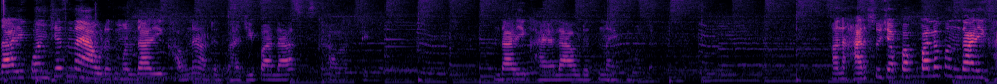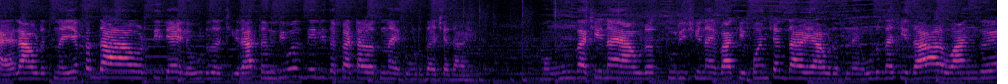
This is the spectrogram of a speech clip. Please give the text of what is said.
डाळी कोणच्याच नाही आवडत. मला डाळी खाऊ नाही वाटत भाजीपाला असंच खावं वाटते मला. डाळी खायला आवडत नाहीत मला. आणि हारसूच्या पप्पाला पण डाळी खायला आवडत नाही. एकच डाळ आवडती त्याला. उडदाची रातन दिवस दिली तर कटाळत नाहीत उडदाच्या डाळीला. मग मुंगाची नाही आवडत तुरीची नाही बाकी कोणच्याच डाळी आवडत नाही. उडदाची डाळ वांगे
